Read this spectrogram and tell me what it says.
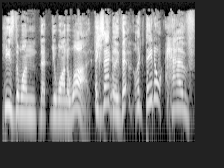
he's the one that you want to watch. Exactly. They, like they don't have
